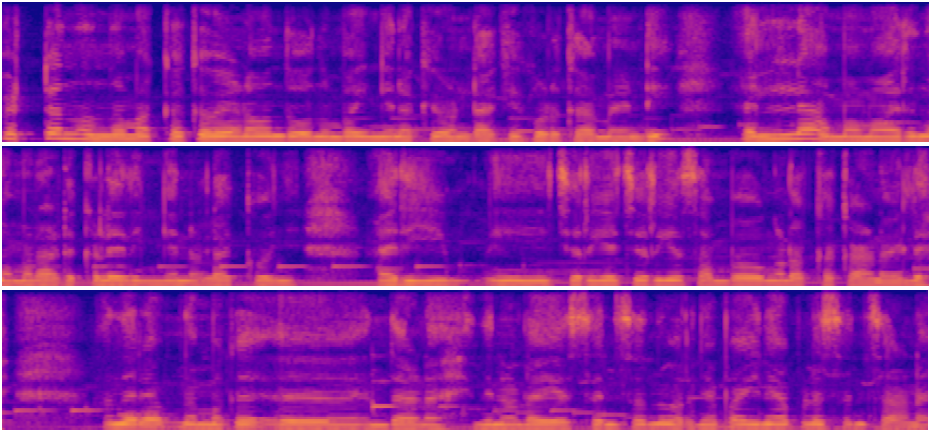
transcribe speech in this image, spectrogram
പെട്ടെന്നൊന്ന് മക്കൾക്ക് വേണമെന്ന് തോന്നുമ്പോൾ ഇങ്ങനെയൊക്കെ ഉണ്ടാക്കി കൊടുക്കാൻ വേണ്ടി എല്ലാ അമ്മമാരും നമ്മുടെ അടുക്കളയിൽ ഇങ്ങനെയുള്ള കുഞ്ഞ് അരിയും ഈ ചെറിയ ചെറിയ സംഭവങ്ങളൊക്കെ കാണുമല്ലേ അന്നേരം നമുക്ക് എന്താണ് ഇതിനുള്ള എസൻസ് എന്ന് പറഞ്ഞാൽ പൈനാപ്പിൾ എസൻസ് ആണ്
